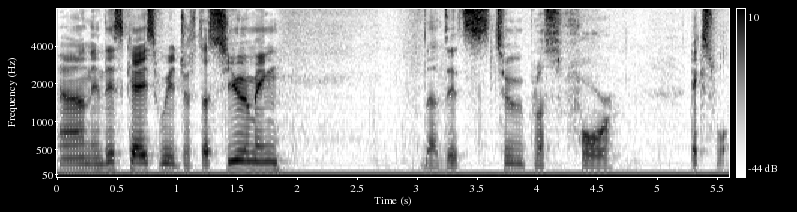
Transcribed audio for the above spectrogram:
And in this case, we're just assuming that it's 2 plus 4 x1.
